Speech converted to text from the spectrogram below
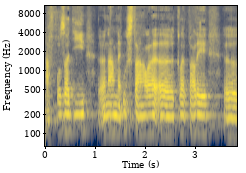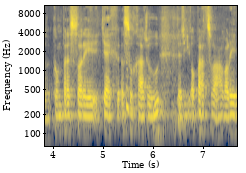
a v pozadí eh, nám neustále eh, klepali kompresory těch suchařů, kteří opracovávali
